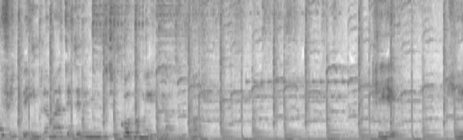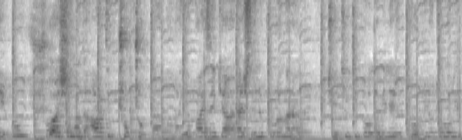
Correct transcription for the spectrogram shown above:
bu fikri implemente edebilmeniz için kodlama ihtiyacınız var. Ki ki bu şu aşamada artık çok çok daha kolay. Yapay zeka araçlarını kullanarak ChatGPT olabilir, Copilot olabilir.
